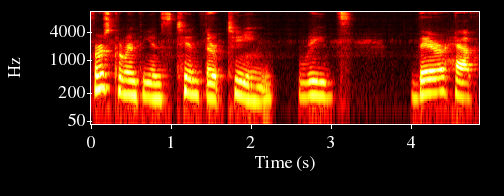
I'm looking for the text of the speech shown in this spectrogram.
1 Corinthians 10:13 reads, "There hath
